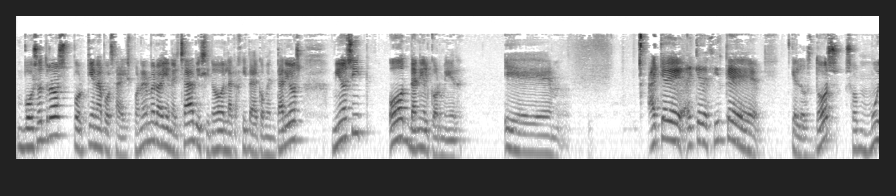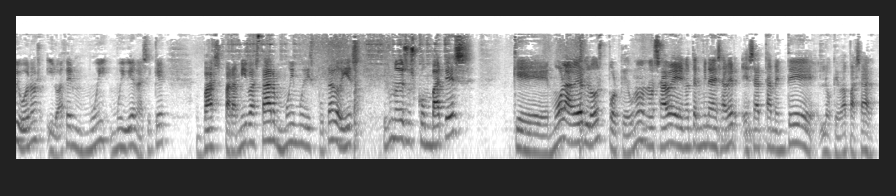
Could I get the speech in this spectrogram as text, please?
¿Vosotros por quién apostáis? Ponérmelo ahí en el chat y si no en la cajita de comentarios. Music o Daniel Cormier. Eh, hay, que, hay que decir que que los dos son muy buenos y lo hacen muy, muy bien. Así que vas, para mí va a estar muy, muy disputado. Y es, es uno de esos combates que mola verlos porque uno no sabe, no termina de saber exactamente lo que va a pasar.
